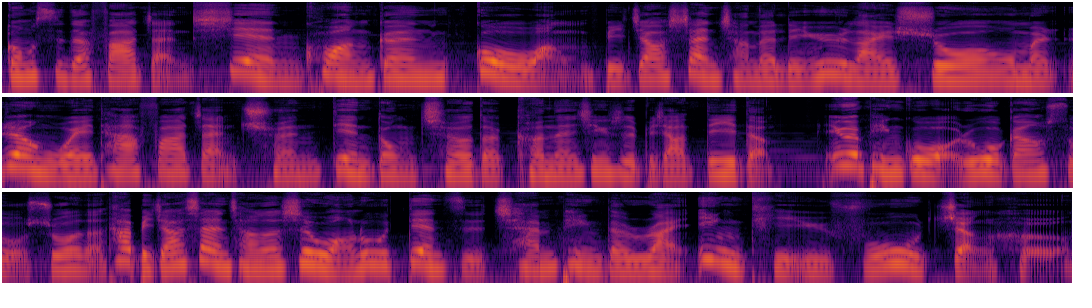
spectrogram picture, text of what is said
公司的发展现况跟过往比较擅长的领域来说，我们认为它发展纯电动车的可能性是比较低的。因为苹果如果刚刚所说的，它比较擅长的是网络电子产品的软硬体与服务整合。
